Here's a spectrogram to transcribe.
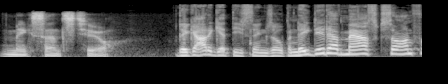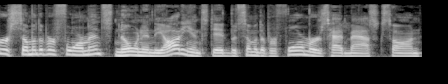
Makes sense too. They got to get these things open. They did have masks on for some of the performance. No one in the audience did, but some of the performers had masks on,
